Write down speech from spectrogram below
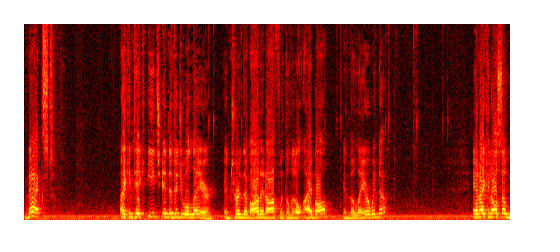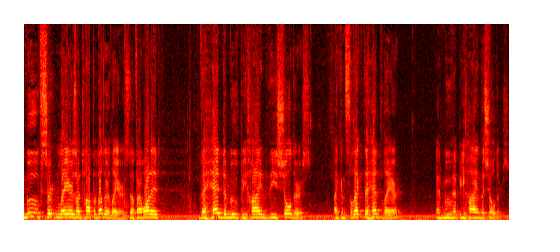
Next, I can take each individual layer and turn them on and off with the little eyeball in the layer window. And I can also move certain layers on top of other layers. So if I wanted the head to move behind these shoulders, I can select the head layer and move it behind the shoulders.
